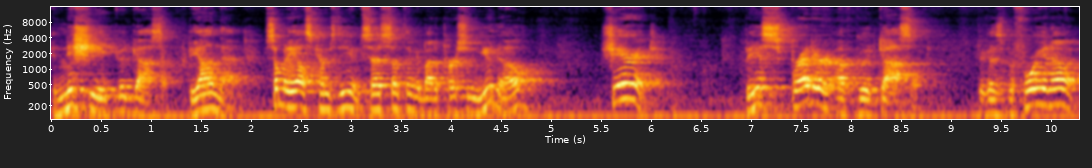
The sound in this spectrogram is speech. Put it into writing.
Initiate good gossip. Beyond that, if somebody else comes to you and says something about a person you know, share it. Be a spreader of good gossip. Because before you know it,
